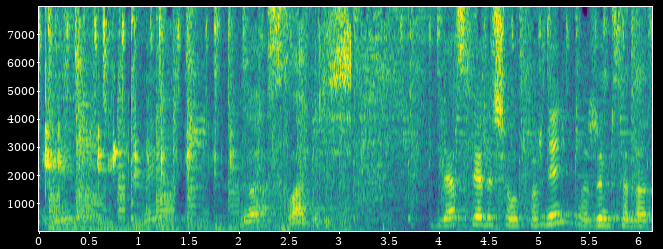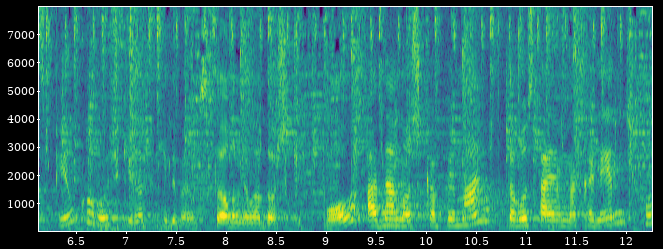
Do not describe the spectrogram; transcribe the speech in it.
девять, десять. Расслабились. Для следующего упражнения ложимся на спинку, ручки раскидываем в стороны ладошки пола. Одна ножка прямая, вторую ставим на коленочку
